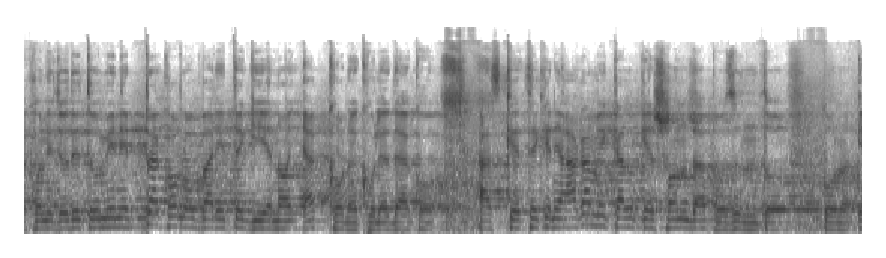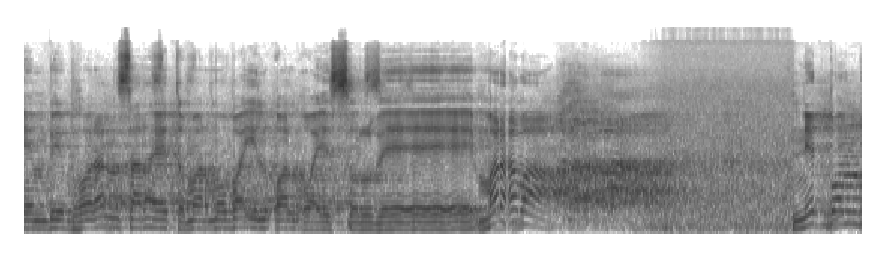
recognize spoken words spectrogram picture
এখনই যদি তুমি নেটটা খোলো, বাড়িতে গিয়ে নয়, এক্ষণে খুলে দেখো। আজকে থেকে নিয়ে আগামীকালকে সন্ধ্যা পর্যন্ত কোন এমবি ভরান ছাড়াই তোমার মোবাইল অলওয়াইজ চলবে। মারহাবা! নেট বন্ধ।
